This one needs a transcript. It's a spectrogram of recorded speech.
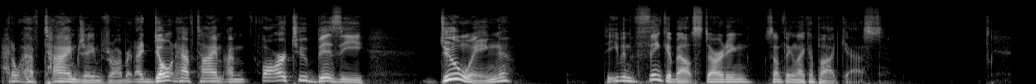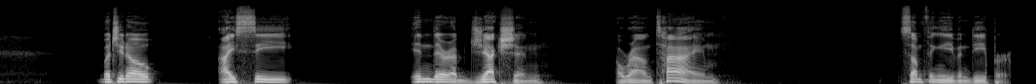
I don't have time, James Robert. I don't have time. I'm far too busy doing to even think about starting something like a podcast. But you know, I see in their objection around time something even deeper.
